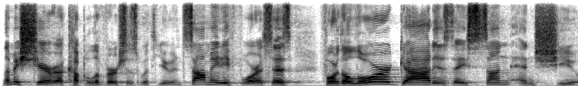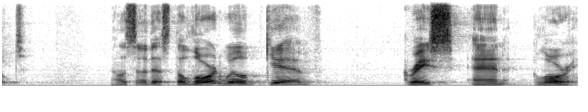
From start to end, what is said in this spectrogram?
Let me share a couple of verses with you. In Psalm 84, it says, For the Lord God is a sun and shield. Now listen to this the Lord will give grace and glory.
